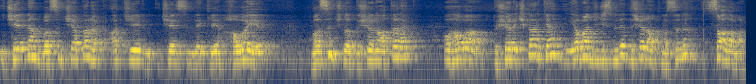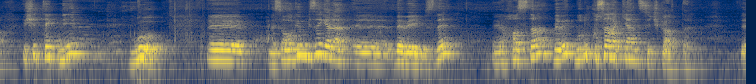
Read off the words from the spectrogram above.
içeriden basınç yaparak akciğerin içerisindeki havayı basınçla dışarı atarak o hava dışarı çıkarken yabancı cismi de dışarı atmasını sağlamak. İşin tekniği bu. Ee, mesela o gün bize gelen e, bebeğimizde e, hasta bebek bunu kusarak kendisi çıkarttı. E,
